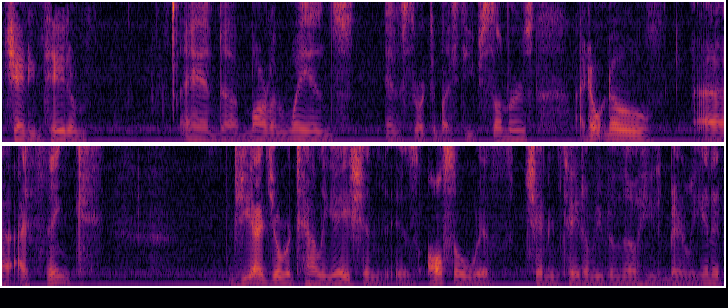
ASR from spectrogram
Channing Tatum and uh, Marlon Wayans, and it's directed by Steve Sommers. I don't know, uh, I think G.I. Joe Retaliation is also with Channing Tatum, even though he's barely in it.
